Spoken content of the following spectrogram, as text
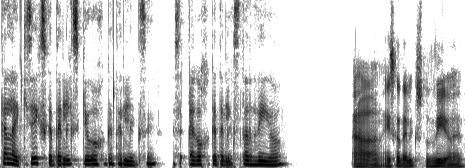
Καλά, και εσύ έχεις καταλήξει και εγώ έχω καταλήξει. Εγώ έχω καταλήξει στα δύο. Α, έχεις καταλήξει στο δύο, ε.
